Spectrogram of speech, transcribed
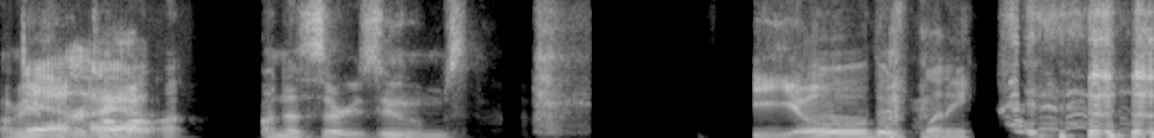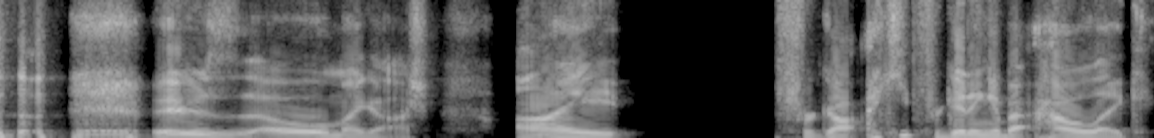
I mean, Yeah, we're gonna I- about un- unnecessary zooms. Yo, there's plenty. there's oh my gosh. I forgot I keep forgetting about how like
